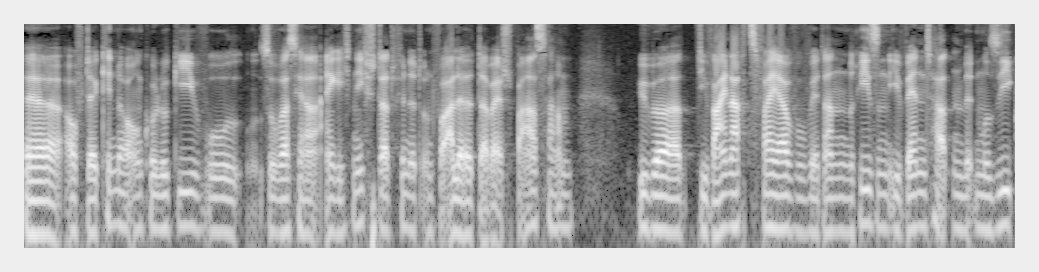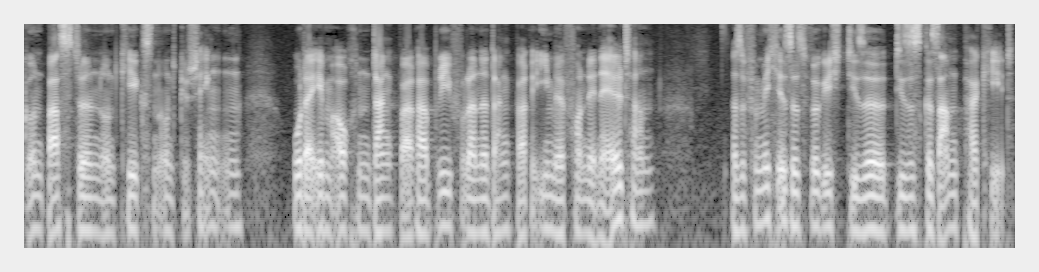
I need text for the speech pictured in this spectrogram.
äh, auf der Kinderonkologie, wo sowas ja eigentlich nicht stattfindet und wo alle dabei Spaß haben, über die Weihnachtsfeier, wo wir dann ein Riesen-Event hatten mit Musik und Basteln und Keksen und Geschenken oder eben auch ein dankbarer Brief oder eine dankbare E-Mail von den Eltern. Also für mich ist es wirklich diese, dieses Gesamtpaket,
